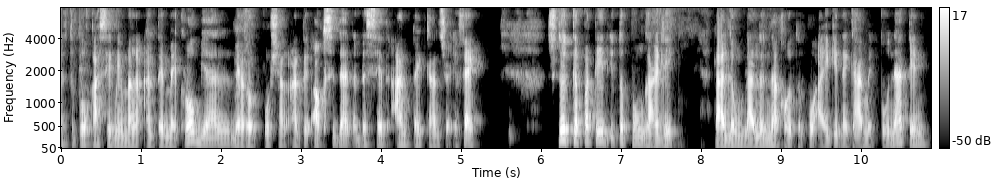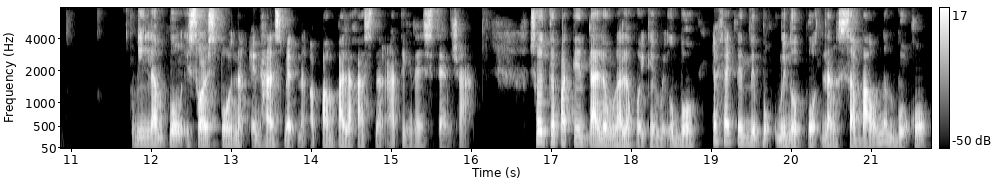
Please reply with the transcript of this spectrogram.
At ito po kasi may mga antimicrobial, meron po siyang antioxidant at the same anti-cancer effect. Sunod kapatid, ito pong garlic. Lalong-lalo na kung ito po ay ginagamit po natin bilang pong source po ng enhancement ng pampalakas ng ating resistensya. Sunod kapatid, lalong-lalo kung ikay may ubo, effective din po uminom po ng sabaw ng buko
